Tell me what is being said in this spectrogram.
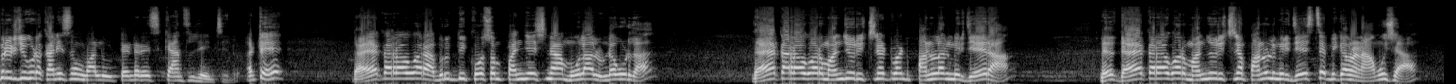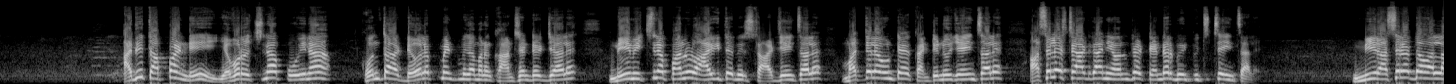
బ్రిడ్జి కూడా కనీసం వాళ్ళు టెండర్ వేసి క్యాన్సిల్ చేయించారు. అంటే దయాకర్రావు గారు అభివృద్ధి కోసం పనిచేసిన మూలాలు ఉండకూడదా? దయాకర్రావు గారు మంజూరు ఇచ్చినటువంటి పనులను మీరు చేయరా? లేదా దయాకర్రావు గారు మంజూరు ఇచ్చిన పనులు మీరు చేస్తే మీకు ఏమైనా ఆముషా అది తప్పండి. ఎవరు వచ్చినా పోయినా కొంత డెవలప్మెంట్ మీద మనం కాన్సన్ట్రేట్ చేయాలి. మేము ఇచ్చిన పనులు ఆగితే మీరు స్టార్ట్ చేయించాలి. మధ్యలో ఉంటే కంటిన్యూ చేయించాలి. అసలే స్టార్ట్ కానీ ఏమంటే టెండర్ పిలిపించి చేయించాలి. మీరు అశ్రద్ధ వల్ల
